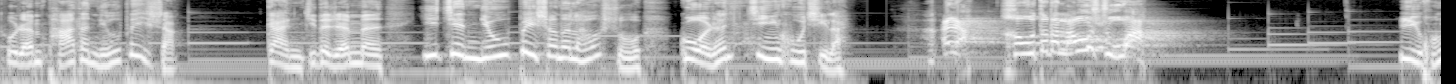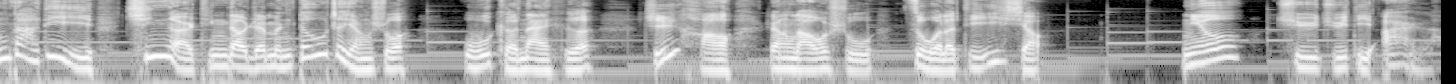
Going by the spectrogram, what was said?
突然爬到牛背上。赶集的人们一见牛背上的老鼠，果然惊呼起来：“哎呀，好大的老鼠啊！”玉皇大帝亲耳听到人们都这样说，无可奈何，只好让老鼠做了第一枭，牛屈居第二了。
